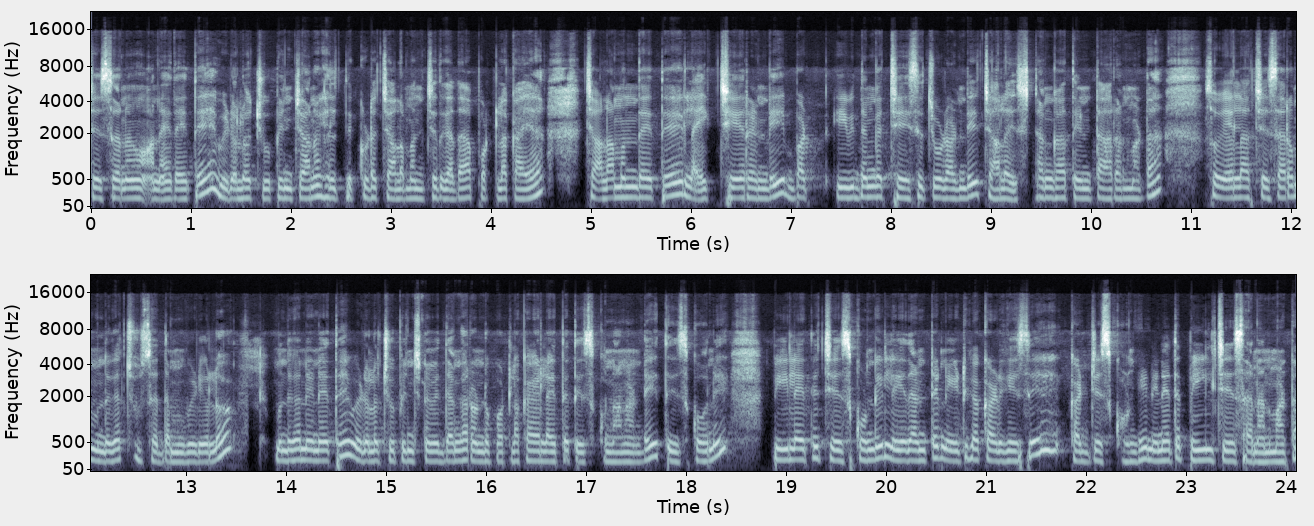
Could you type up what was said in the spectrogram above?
చేశాను అనేది అయితే వీడియోలో చూపించాను. హెల్త్కి కూడా చాలా మంచిది కదా పొట్లకాయ. చాలామంది అయితే లైక్ చేయరండి. బట్ ఈ విధంగా చేసి చూడండి. చాలా ఇష్టంగా తింటారనమాట సో ఎలా చేశారో ముందుగా చూసేద్దాం వీడియోలో. ముందుగా నేనైతే వీడియోలో చూపించిన విధంగా రెండు పొట్లకాయలు అయితే తీసుకున్నానండి. తీసుకొని పీల్ అయితే చేసుకోండి. లేదంటే నీట్గా కడిగేసి కట్ చేసుకోండి. నేనైతే పీల్ చేశాను అనమాట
